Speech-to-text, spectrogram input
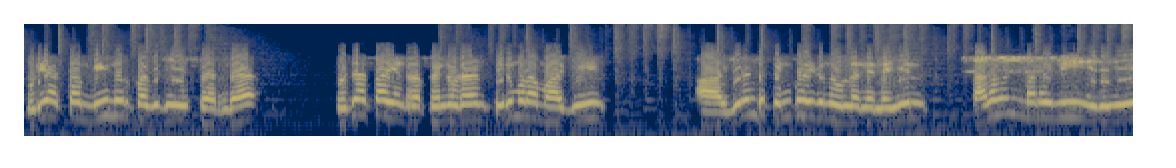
குடியாத்தம் மீனூர் பகுதியை சேர்ந்த சுஜாதா என்ற பெண்ணுடன் திருமணமாகி இரண்டு பெண் குழந்தைகள் உள்ள நிலையில் கணவன் மனைவி இடையே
